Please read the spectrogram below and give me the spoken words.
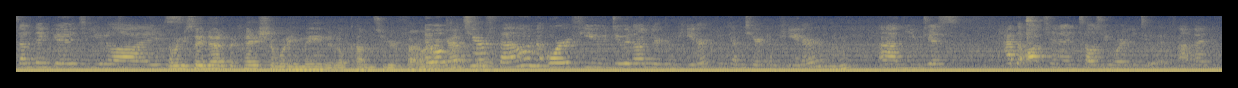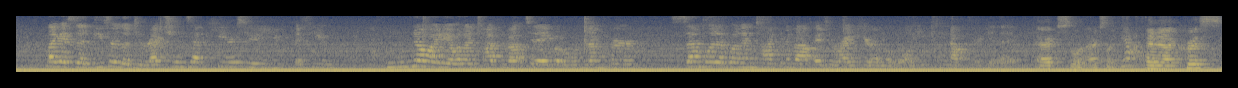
Something good to utilize. And when you say notification, what do you mean? It'll come to your phone, it will come to your phone, or if you do it on your computer, it can come to your computer. Mhm. Um, you just have the option and it tells you where to do it from. And like I said, these are the directions up here. So you, if you have no idea what I'm talking about today, but remember somewhat of what I'm talking about, it's right here on the wall. You cannot forget it. Excellent, excellent. Yeah. And uh, Chris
